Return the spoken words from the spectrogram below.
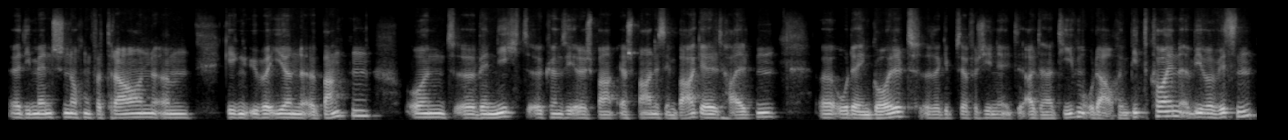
die Menschen noch ein Vertrauen ähm, gegenüber ihren äh, Banken. Und äh, wenn nicht, äh, können sie ihre Ersparnis in Bargeld halten oder in Gold. Da gibt es ja verschiedene Alternativen oder auch in Bitcoin, wie wir wissen.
